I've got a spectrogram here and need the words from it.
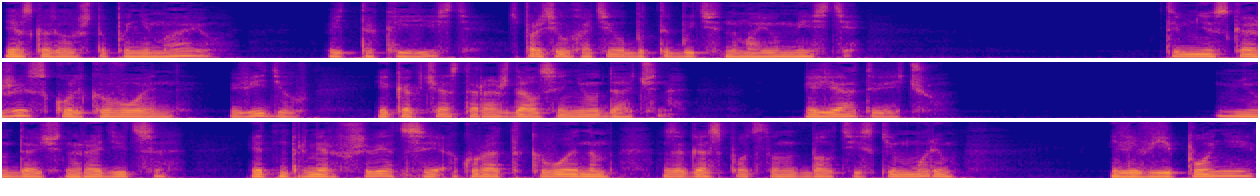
Я сказал, что понимаю, ведь так и есть. Спросил, хотел бы ты быть на моем месте. Ты мне скажи, сколько войн видел и как часто рождался неудачно. И я отвечу. Неудачно родиться — это, например, в Швеции, аккурат к войнам за господство над Балтийским морем, или в Японии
